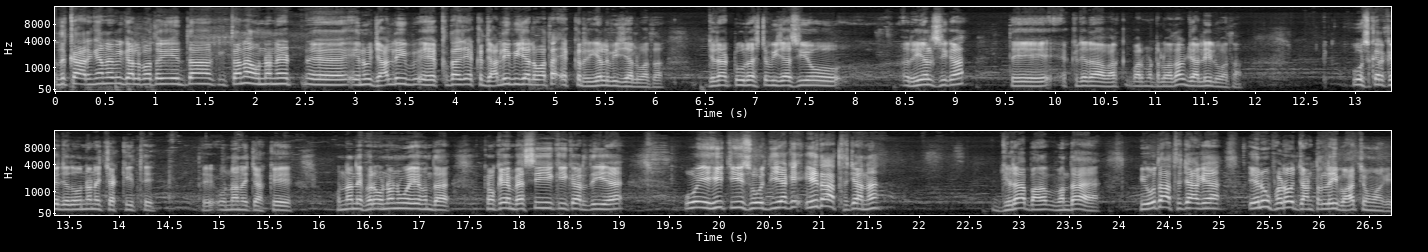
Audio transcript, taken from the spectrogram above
ਅਧਿਕਾਰੀਆਂ ਨਾਲ ਵੀ ਗੱਲਬਾਤ ਹੋਈ ਇਦਾਂ ਕੀਤਾ ਨਾ ਉਹਨਾਂ ਨੇ ਇਹਨੂੰ ਜਾਲੀ ਇੱਕ ਤਾਂ ਇੱਕ ਜਾਲੀ ਵੀਜ਼ਾ ਲਵਾਤਾ ਇੱਕ ਰੀਅਲ ਵੀਜ਼ਾ ਲਵਾਤਾ। ਜਿਹੜਾ ਟੂਰਿਸਟ ਵੀਜ਼ਾ ਸੀ ਉਹ ਰੀਅਲ ਸੀਗਾ ਤੇ ਇੱਕ ਜਿਹੜਾ ਵਰਕ ਪਰਮਿਟ ਲਵਾਤਾ ਉਹ ਜਾਲੀ ਲਵਾਤਾ। ਉਸ ਕਰਕੇ ਜਦੋਂ ਉਹਨਾਂ ਨੇ ਚੈੱਕ ਕੀਤੇ ਤੇ ਉਹਨਾਂ ਨੇ ਚੱਕ ਕੇ ਉਹਨਾਂ ਨੇ ਫਿਰ ਉਹਨਾਂ ਨੂੰ ਇਹ ਹੁੰਦਾ ਕਿਉਂਕਿ ਐਮਬੈਸੀ ਕੀ ਕਰਦੀ ਹੈ ਉਹ ਇਹੀ ਚੀਜ਼ ਸੋਚਦੀ ਹੈ ਕਿ ਇਹਦਾ ਹੱਥ 'ਚ ਆ ਨਾ ਜਿਹੜਾ ਬੰਦਾ ਹੈ ਵੀ ਉਹਦਾ ਹੱਥ 'ਚ ਆ ਗਿਆ ਇਹਨੂੰ ਫੜੋ ਜੰਟ ਲਈ ਬਾਅਦ ਚ ਹੋਵਾਂਗੇ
